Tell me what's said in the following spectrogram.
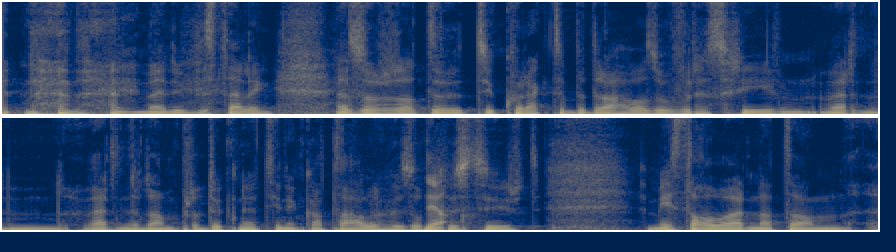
met je bestelling en zorgde dat het correcte bedrag was overgeschreven, werden, werden er dan producten uit in een catalogus Ja. opgestuurd. Meestal waren dat dan eh,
